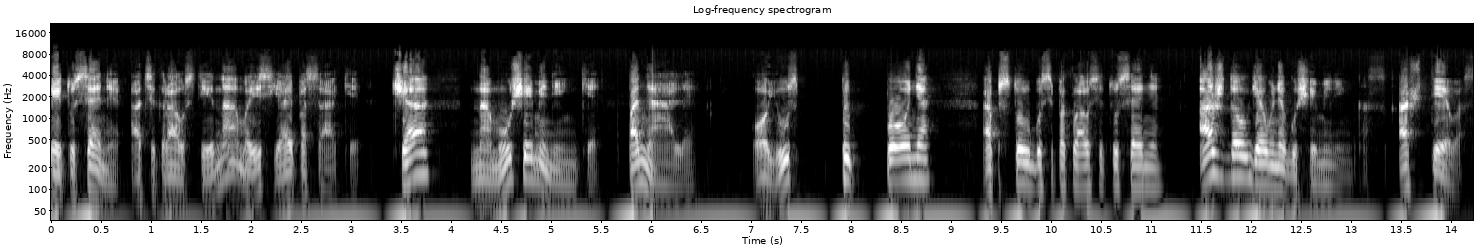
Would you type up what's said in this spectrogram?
Kai tu senė atsikraustė į namą, jis jai pasakė, čia namų šeimininkė, panelė. O jūs, ponė, apstulbusi paklausė Tusenė, aš daugiau negu šeimininkas, aš tėvas.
